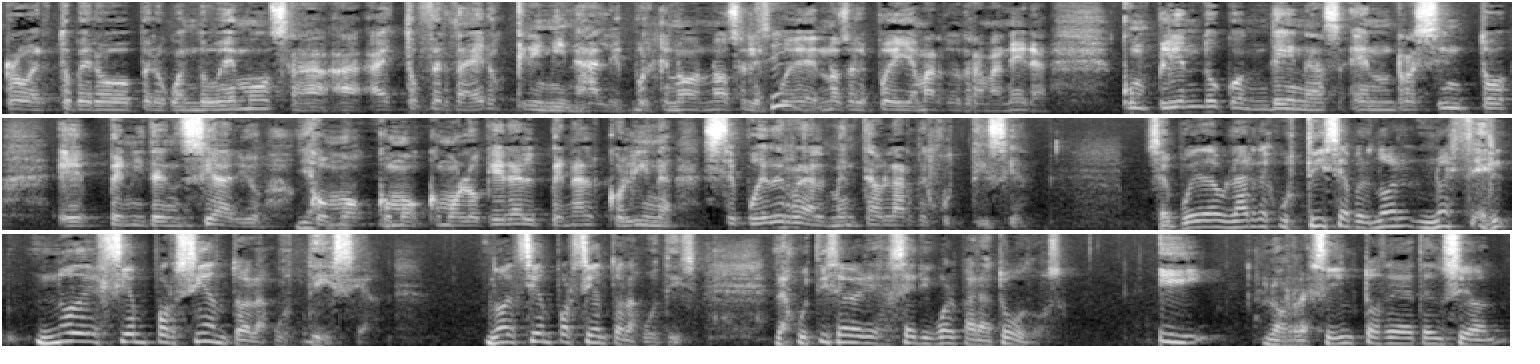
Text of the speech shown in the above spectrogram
Roberto, pero pero cuando vemos a, a, a estos verdaderos criminales, porque no no se les sí. puede no se les puede llamar de otra manera, cumpliendo condenas en recinto eh, penitenciario como como como lo que era el penal Colina, ¿se puede realmente hablar de justicia? Se puede hablar de justicia, pero no no es el no del 100% de la justicia, no del 100% de la justicia. La justicia debería ser igual para todos. Y los recintos de detención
